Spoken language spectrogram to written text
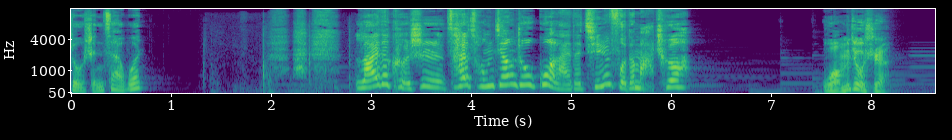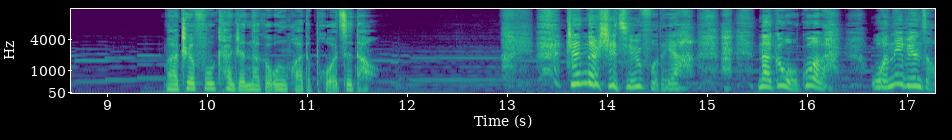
有人在问。来的可是才从江州过来的秦府的马车。我们就是。马车夫看着那个问话的婆子道：“真的是秦府的呀，那跟我过来，我那边走，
